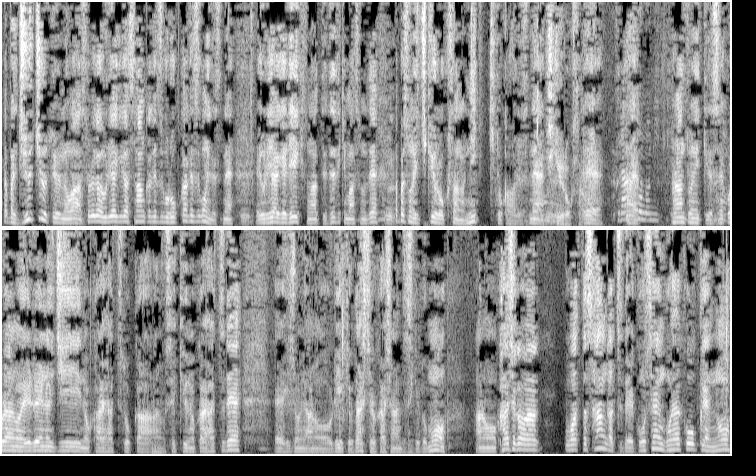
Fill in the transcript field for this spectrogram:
やっぱり受注というのは、それが売上が3ヶ月後、6ヶ月後にですね、えー売上利益となって出てきますので、やっぱりその1963の日記とかはですね、1963ええプラントの日記。はい。プラント日記ですね。これはあの LNG の開発とか、あの石油の開発で、えー非常にあの利益を出している会社なんですけども、あの会社が終わった3月で5500億円の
